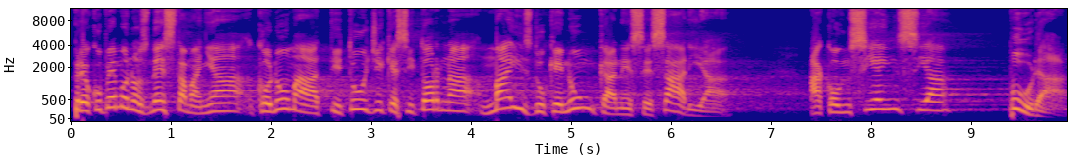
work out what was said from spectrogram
Preocupémonos nesta manhã com uma atitude que se torna mais do que nunca necessária: a consciência pura.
